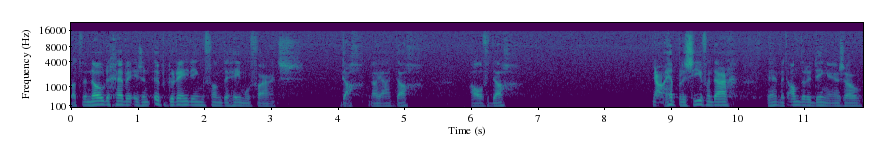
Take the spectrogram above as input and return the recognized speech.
Wat we nodig hebben is een upgrading van de hemelvaartsdag. Nou ja, dag, halve dag. Nou, heb plezier vandaag hè, met andere dingen en zo.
